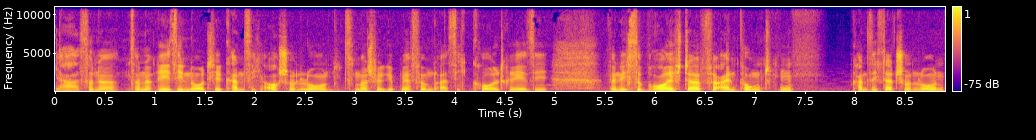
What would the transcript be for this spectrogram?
ja, so eine, so eine Resi-Note hier kann sich auch schon lohnen. Zum Beispiel gibt mir 35 Cold Resi. Wenn ich sie bräuchte für einen Punkt, hm, kann sich das schon lohnen.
